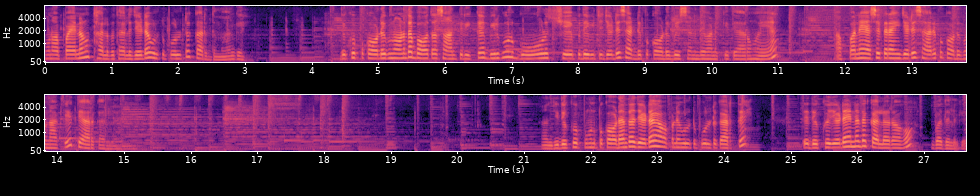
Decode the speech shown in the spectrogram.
ਹੁਣ ਆਪਾਂ ਇਹਨਾਂ ਨੂੰ ਥਲ ਬਥਲ ਜਿਹੜਾ ਉਲਟ ਪੁਲਟ ਕਰ ਦਵਾਂਗੇ। ਦੇਖੋ, ਪਕੌੜੇ ਬਣਾਉਣ ਦਾ ਬਹੁਤ ਆਸਾਨ ਤਰੀਕਾ ਹੈ। ਬਿਲਕੁਲ ਗੋਲ ਸ਼ੇਪ ਦੇ ਵਿੱਚ ਜਿਹੜੇ ਸਾਡੇ ਪਕੌੜੇ ਬੇਸਣ ਦੇ ਬਣ ਕੇ ਤਿਆਰ ਹੋਏ ਆ, ਆਪਾਂ ਨੇ ਐਸੇ ਤਰ੍ਹਾਂ ਹੀ ਜਿਹੜੇ ਸਾਰੇ ਪਕੌੜੇ ਬਣਾ ਕੇ ਤਿਆਰ ਕਰ ਲੈਣੇ ਹਾਂਜੀ, ਦੇਖੋ ਹੁਣ ਪਕੌੜਿਆਂ ਦਾ ਜਿਹੜਾ ਆਪਣੇ ਉਲਟ ਪੁਲਟ ਕਰਤੇ ਤੇ ਦੇਖੋ ਜਿਹੜਾ ਇਹਨਾਂ ਦਾ ਕਲਰ ਆ ਉਹ ਬਦਲ ਗਿਆ।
